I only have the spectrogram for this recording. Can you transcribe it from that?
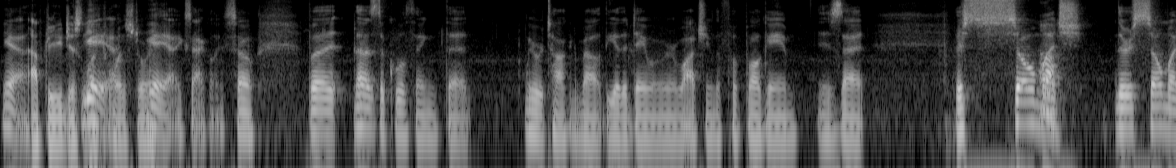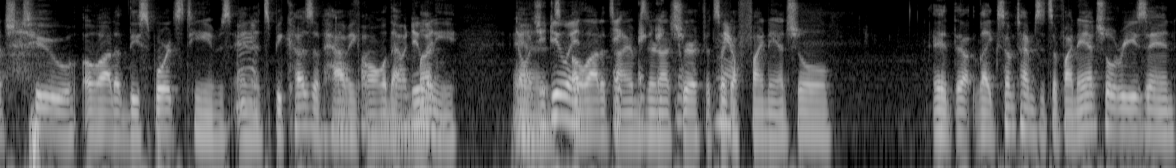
yeah. after you just yeah, left yeah. one store. Yeah, yeah, exactly. So, but that was the cool thing that we were talking about the other day when we were watching the football game is that there's so oh. much. There's so much to a lot of these sports teams, and it's because of having fuck- all that don't do it. money. Don't you and do A lot of Eh, times eh, they're eh, not sure if it's like a financial it uh, like sometimes it's a financial reason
